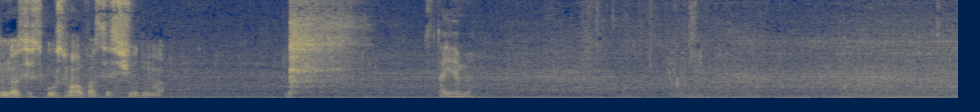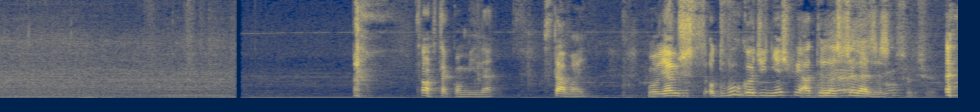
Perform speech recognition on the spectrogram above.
U nas jest ósma, u was jest siódma. Stajemy. Co masz taką minę? Wstawaj. Bo ja już od dwóch godzin nie śpię, a ty jeszcze leżysz. Proszę cię.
